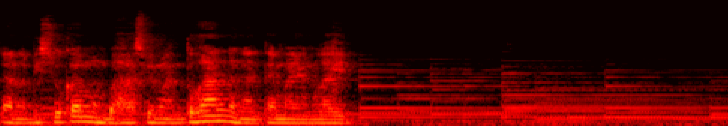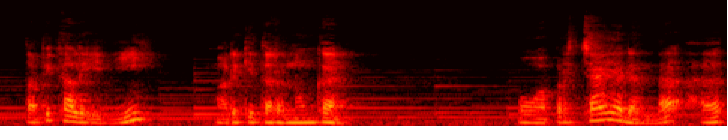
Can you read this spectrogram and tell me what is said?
dan lebih suka membahas firman Tuhan dengan tema yang lain. Tapi kali ini, mari kita renungkan bahwa percaya dan taat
